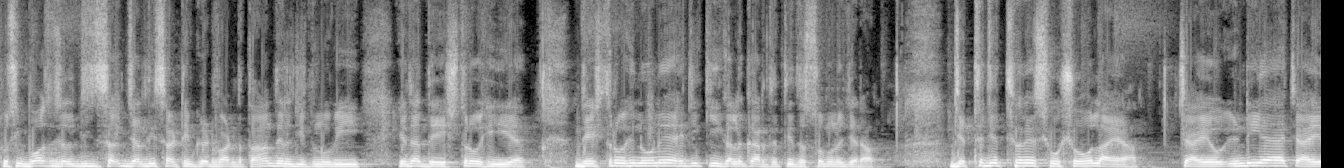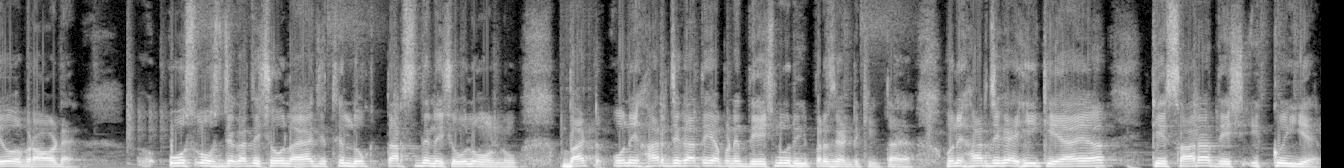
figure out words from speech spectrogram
ਤੁਸੀਂ ਬਹੁਤ ਜਲਦੀ ਜਲਦੀ ਸਰਟੀਫਿਕੇਟ ਵੰਡਤਾ ਨਾ ਦਿਲਜੀਤ ਨੂੰ ਵੀ, ਇਹਦਾ ਦੇਸ਼ ਧਰੋਹੀ ਹੈ। ਦੇਸ਼ ਧਰੋਹੀ ਨੂੰ ਉਹਨੇ ਇਹੋ ਜੀ ਕੀ ਗੱਲ ਕਰ ਦਿੱਤੀ, ਦੱਸੋ ਮੈਨੂੰ ਜਰਾ। ਜਿੱਥੇ ਜਿੱਥੇ ਉਹਨੇ ਸ਼ੋ ਸ਼ੋਅ ਲਾਇਆ ਚਾਹੇ ਉਹ ਇੰਡੀਆ ਹੈ, ਚਾਹੇ ਉਹ ਅਬਰਾਡ ਹੈ, ਉਸ ਉਸ ਜਗ੍ਹਾ ਤੇ ਸ਼ੋਅ ਲਾਇਆ ਜਿੱਥੇ ਲੋਕ ਤਰਸਦੇ ਨੇ ਸ਼ੋਅ ਲਾਉਣ ਨੂੰ। ਬਟ ਉਹਨੇ ਹਰ ਜਗ੍ਹਾ ਤੇ ਆਪਣੇ ਦੇਸ਼ ਨੂੰ ਰਿਪਰੈਜ਼ੈਂਟ ਕੀਤਾ ਆ। ਉਹਨੇ ਹਰ ਜਗ੍ਹਾ ਇਹੀ ਕਿਹਾ ਆ ਕਿ ਸਾਰਾ ਦੇਸ਼ ਇੱਕੋ ਹੀ ਹੈ।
